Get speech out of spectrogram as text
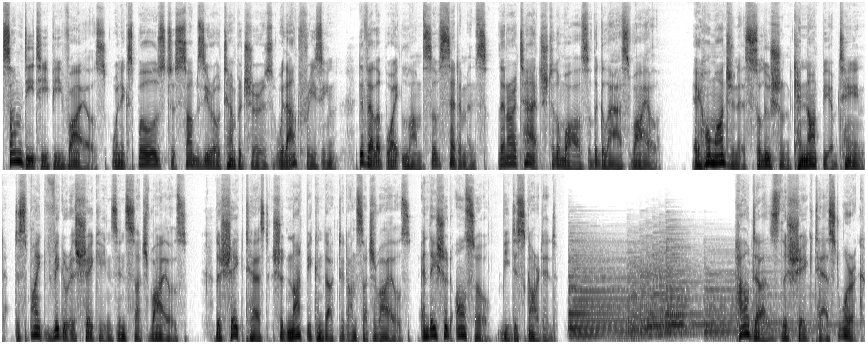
Some DTP vials, when exposed to sub-zero temperatures without freezing, develop white lumps of sediments that are attached to the walls of the glass vial. A homogeneous solution cannot be obtained despite vigorous shakings in such vials. The shake test should not be conducted on such vials, and they should also be discarded. How does the shake test work?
